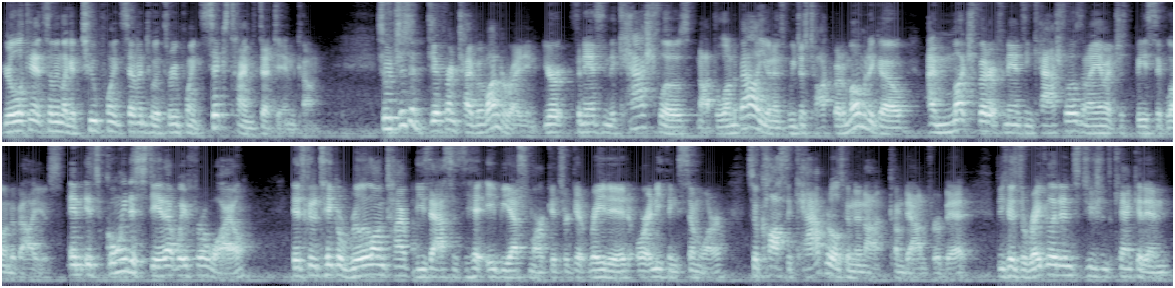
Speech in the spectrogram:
you're looking at something like a 2.7 to a 3.6 times debt to income. So it's just a different type of underwriting. You're financing the cash flows, not the loan to value. And as we just talked about a moment ago, I'm much better at financing cash flows than I am at just basic loan to values. And it's going to stay that way for a while. It's going to take a really long time for these assets to hit ABS markets or get rated or anything similar. So cost of capital is going to not come down for a bit because the regulated institutions can't get in.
